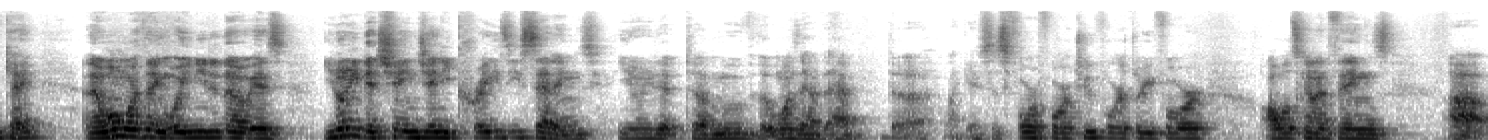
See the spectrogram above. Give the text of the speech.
Okay? And then one more thing, what you need to know is you don't need to change any crazy settings. You don't need to, move the ones that have, have the, like it says 4, 4, 2, 4, 3, 4, all those kind of things. Uh,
